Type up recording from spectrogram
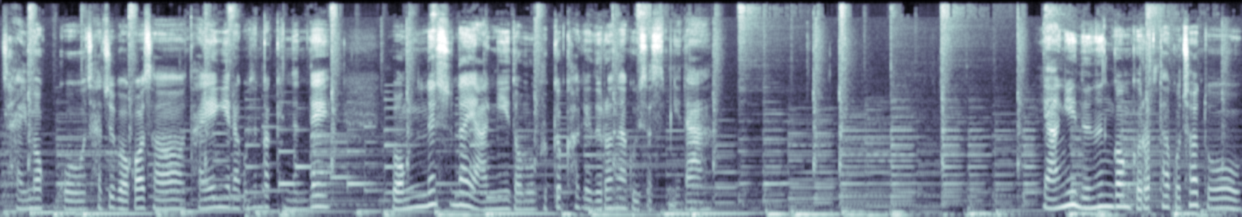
잘 먹고 자주 먹어서 다행이라고 생각했는데 먹는 횟수나 양이 너무 급격하게 늘어나고 있었습니다. 양이 느는 건 그렇다고 쳐도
